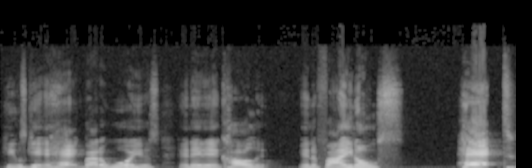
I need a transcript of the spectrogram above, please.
he was getting hacked by the Warriors and they didn't call it in the finals. Hacked,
